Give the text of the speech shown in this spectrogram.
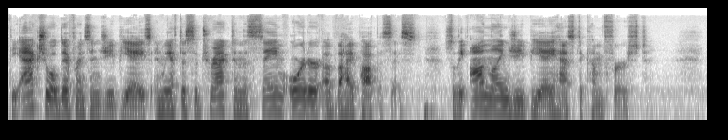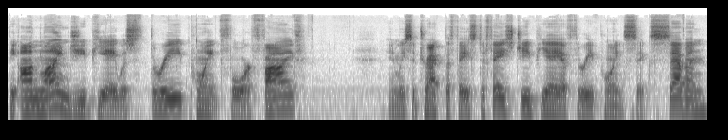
The actual difference in GPAs, and we have to subtract in the same order of the hypothesis. So the online GPA has to come first. The online GPA was 3.45. And we subtract the face-to-face -face GPA of 3.67.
